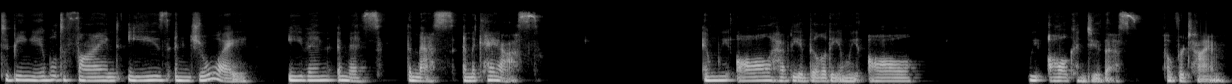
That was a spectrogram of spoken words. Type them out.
to being able to find ease and joy even amidst the mess and the chaos. And we all have the ability and we all we all can do this over time.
